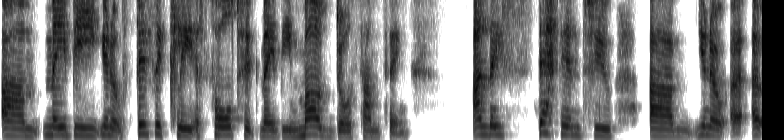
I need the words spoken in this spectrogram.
um, may be, you know, physically assaulted, maybe mugged or something, and they step into, um, you know, a,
